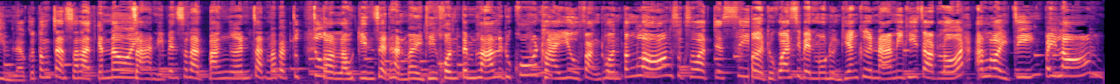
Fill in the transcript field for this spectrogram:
อิ่มแล้วก็ต้องจัดสลัดกันหน่อย จานนี้เป็นสลัดปลาเงินจัดมาแบบจุกๆ ตอนเรากินเสร็จหันมาอีกทีคนเต็มร้านเลยทุกคน ใครอยู่ฝั่งทนต้องลอง สุขสวัสดิ์เจ็ดสิเปิดทุกวัน11โมงถึงเที่ยงคืนนะ มีที่จอดรถ อร่อยจริง ไปลอง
